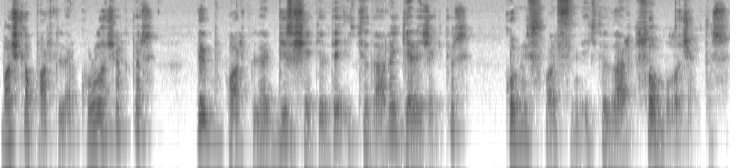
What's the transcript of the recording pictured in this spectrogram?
Başka partiler kurulacaktır ve bu partiler bir şekilde iktidara gelecektir. Komünist Partisi'nin iktidarı son bulacaktır.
